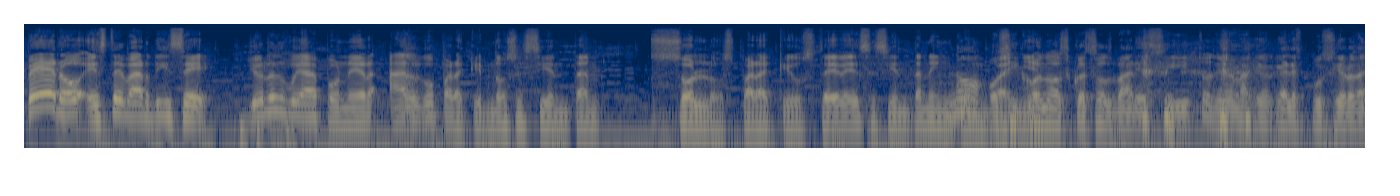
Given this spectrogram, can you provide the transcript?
Pero este bar dice, yo les voy a poner algo para que no se sientan solos, para que ustedes se sientan en No, pues sí compañía. conozco esos barecitos. Yo me imagino que les pusieron.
